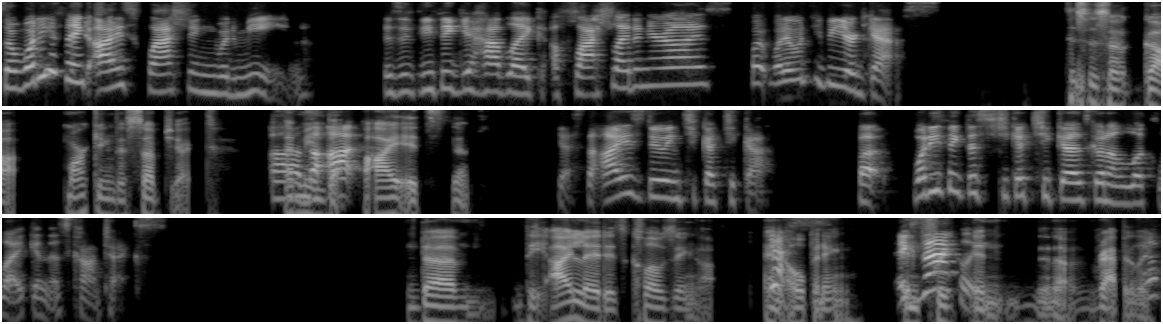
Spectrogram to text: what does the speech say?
So what do you think eyes flashing would mean? Is it you think you have like a flashlight in your eyes? What what would you be your guess? This is a god marking the subject. Uh, I mean the, eye, eye itself. yes, the eye is doing chika chika. But what do you think this chika chika is going to look like in this context? The the eyelid is closing and Yes, opening in Exactly. in you know, rapidly. Yep.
